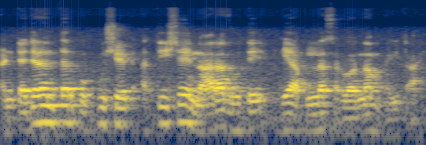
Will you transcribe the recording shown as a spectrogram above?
आणि त्याच्यानंतर पप्पूशेठ अतिशय नाराज होते हे आपल्याला सर्वांना माहीत आहे.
